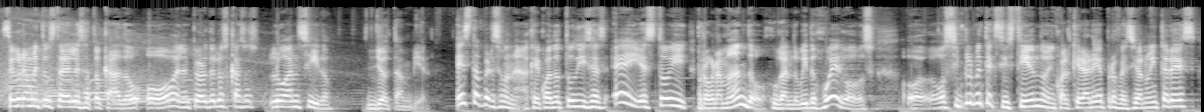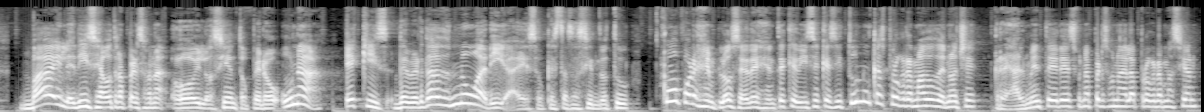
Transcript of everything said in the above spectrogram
Seguramente a ustedes les ha tocado o en el peor de los casos lo han sido. Yo también. Esta persona que cuando tú dices, hey, estoy programando, jugando videojuegos o, simplemente existiendo en cualquier área de profesión o interés, va y le dice a otra persona, hoy lo siento, pero una X de verdad no haría eso que estás haciendo tú. Como por ejemplo, sé de gente que dice que si tú nunca has programado de noche, realmente eres una persona de la programación.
